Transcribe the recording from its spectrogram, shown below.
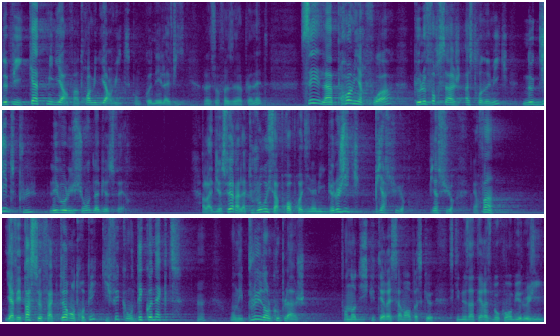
depuis 4 milliards, enfin 3 milliards 8 qu'on connaît la vie à la surface de la planète, c'est la première fois que le forçage astronomique ne guide plus l'évolution de la biosphère. Alors la biosphère, elle a toujours eu sa propre dynamique biologique, bien sûr, bien sûr. Mais enfin, il n'y avait pas ce facteur anthropique qui fait qu'on déconnecte on n'est plus dans le couplage. On en discutait récemment parce que ce qui nous intéresse beaucoup en biologie,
